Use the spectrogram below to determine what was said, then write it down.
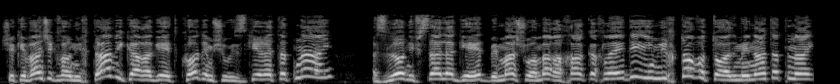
שכיוון שכבר נכתב עיקר הגט קודם שהוא הזכיר את התנאי, אז לא נפסל הגט במה שהוא אמר אחר כך לעדים לכתוב אותו על מנת התנאי.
